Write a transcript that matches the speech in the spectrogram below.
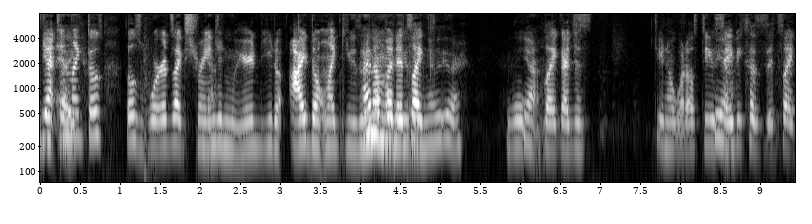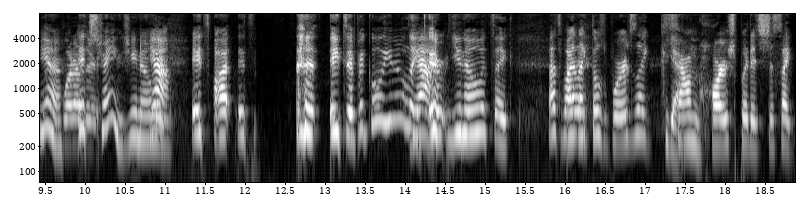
Yeah and like, those those words like strange and weird you don't i don't like using I them don't but like it's like using it either. w- Yeah. like i just do you know what else do you say? Because it's like yeah. what other it's strange you know? Yeah. Like, it's uh, it's atypical you know? Like Yeah. it- you know? It's like that's why like those words like Yeah. sound harsh but it's just like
